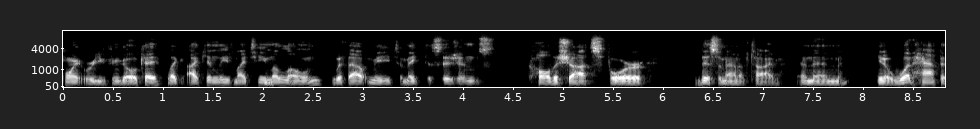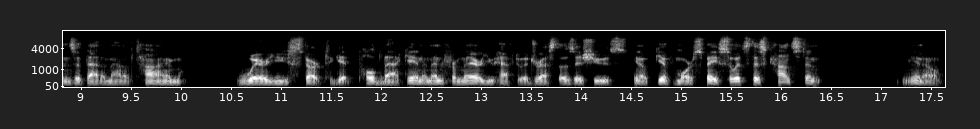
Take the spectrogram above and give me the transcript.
point where you can go, okay, like I can leave my team alone without me to make decisions, call the shots for this amount of time. And then you know what happens at that amount of time where you start to get pulled back in? And then from there you have to address those issues you know give more space. So it's this constant you know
